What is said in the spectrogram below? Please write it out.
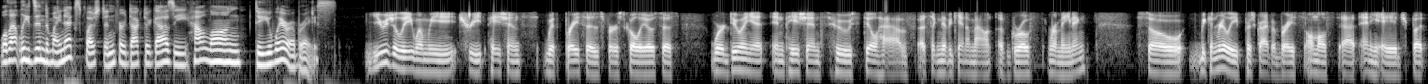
Well, that leads into my next question for Dr. Ghazi. How long do you wear a brace? Usually, when we treat patients with braces for scoliosis, we're doing it in patients who still have a significant amount of growth remaining. So we can really prescribe a brace almost at any age, but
